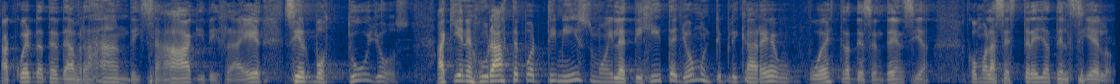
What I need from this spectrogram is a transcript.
Acuérdate de Abraham, de Isaac y de Israel, siervos tuyos, a quienes juraste por ti mismo y les dijiste, yo multiplicaré vuestra descendencia como las estrellas del cielo.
